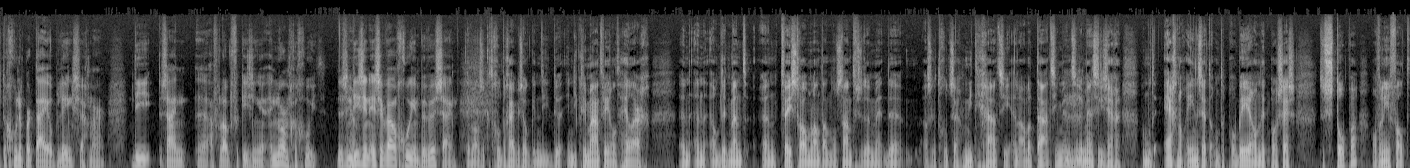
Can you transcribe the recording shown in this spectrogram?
de groene partijen op links, zeg maar, die zijn de uh, afgelopen verkiezingen enorm gegroeid. Dus in die zin is er wel een groeiend bewustzijn. Ja, als ik het goed begrijp, is ook in die, de, in die klimaatwereld heel erg een, een, op dit moment een tweestromenland aan het ontstaan tussen de, de, als ik het goed zeg, mitigatie en adaptatie mensen. Mhm. De mensen die zeggen, we moeten echt nog inzetten om te proberen om dit proces te stoppen, of in ieder geval te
